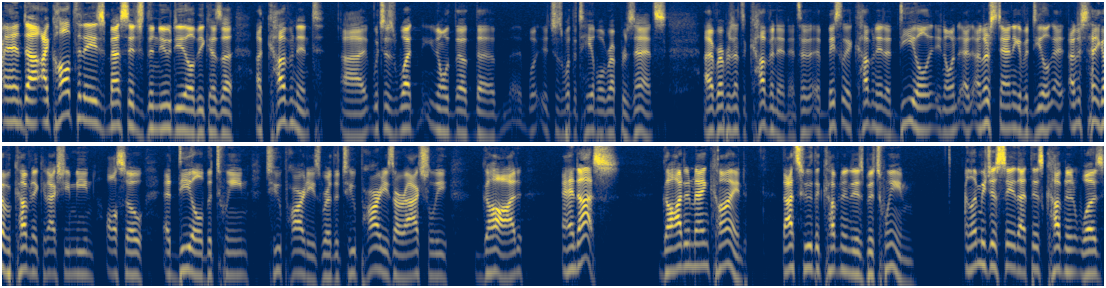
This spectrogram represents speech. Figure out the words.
And uh, I call today's message the New Deal because a, a covenant, uh, which is what you know the the which is what the table represents, uh, represents a covenant. It's a, basically a covenant, a deal. You know, an, an understanding of a deal, understanding of a covenant can actually mean also a deal between two parties, where the two parties are actually God and us, God and mankind. That's who the covenant is between. And let me just say that this covenant was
